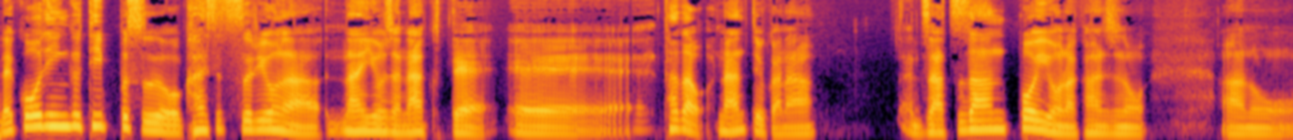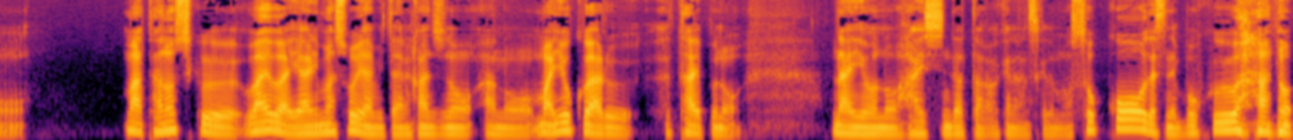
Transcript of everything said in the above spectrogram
レコーディング tips を解説するような内容じゃなくて、えーただ、なんていうかな、雑談っぽいような感じの、あの、まあ楽しくワイワイやりましょうやみたいな感じの、あの、まあよくあるタイプの内容の配信だったわけなんですけども、そこをですね、僕はあの、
